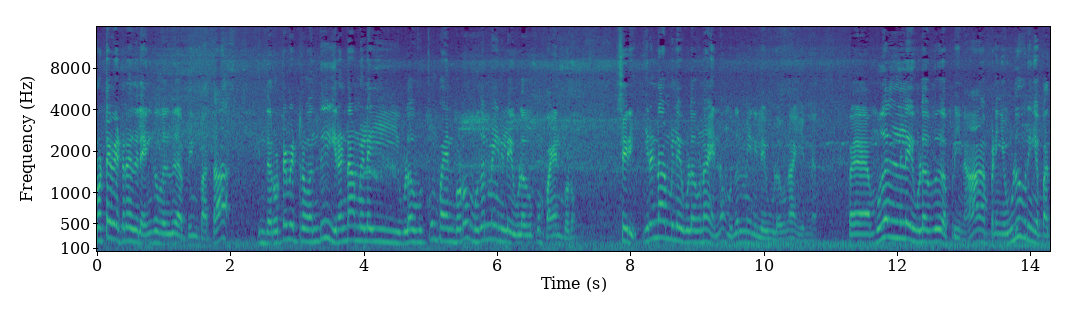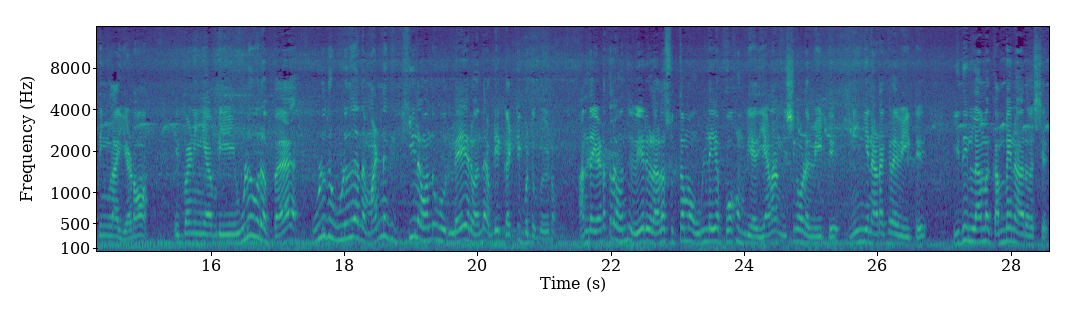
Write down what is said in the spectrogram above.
ரொட்டவேட்டர் இதில் எங்கே வருது அப்படின்னு பார்த்தா இந்த ரொட்டவேட்டர் வந்து இரண்டாம் நிலை உழவுக்கும் பயன்படும் முதன்மை நிலை உழவுக்கும் பயன்படும். சரி இரண்டாம் நிலை உழவுனா என்ன? முதன்மை நிலை உழவுனா என்ன? இப்போ முதல் நிலை உழவு அப்படின்னா இப்போ நீங்கள் உழுவுறீங்க பார்த்தீங்களா இடம். இப்போ நீங்கள் அப்படி உழுவுறப்ப உழுது உழுது அந்த மண்ணுக்கு கீழே வந்து ஒரு லேயர் வந்து அப்படியே கட்டிப்பட்டு போயிடும். அந்த இடத்துல வந்து வேர்களால் சுத்தமாக உள்ளேயே போக முடியாது. ஏன்னா மிஷினோட வெயிட்டு நீங்கள் நடக்கிற வெயிட்டு இது இல்லாமல் கம்பைன் ஹார்வெஸ்டர்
